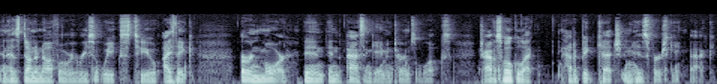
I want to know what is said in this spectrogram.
and has done enough over recent weeks to, I think, earn more in in the passing game in terms of looks. Travis Vokolek had a big catch in his first game back.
